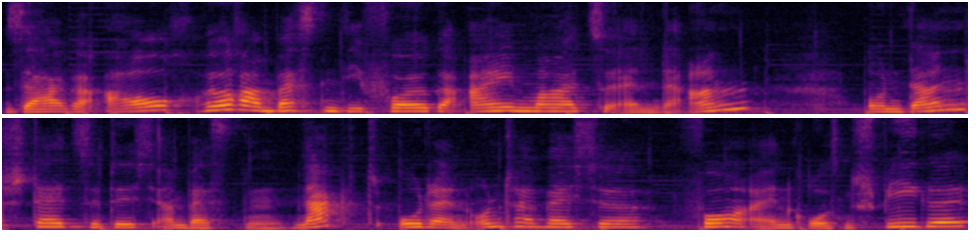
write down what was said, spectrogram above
sage auch, höre am besten die Folge einmal zu Ende an und dann stellst du dich am besten nackt oder in Unterwäsche vor einen großen Spiegel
